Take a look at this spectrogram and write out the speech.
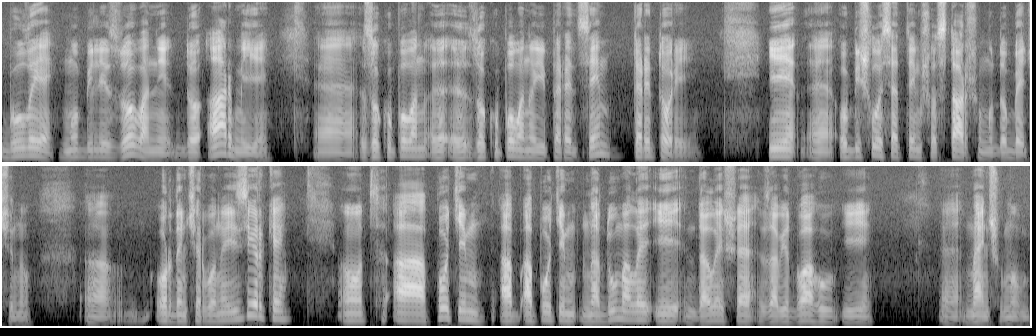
були мобілізовані до армії е, з, окупован, е, е, з окупованої перед цим території. І е, обійшлося тим, що старшому добичину е, орден Червоної зірки, от, а, потім, а, а потім надумали і дали ще за відвагу і е, меншому,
